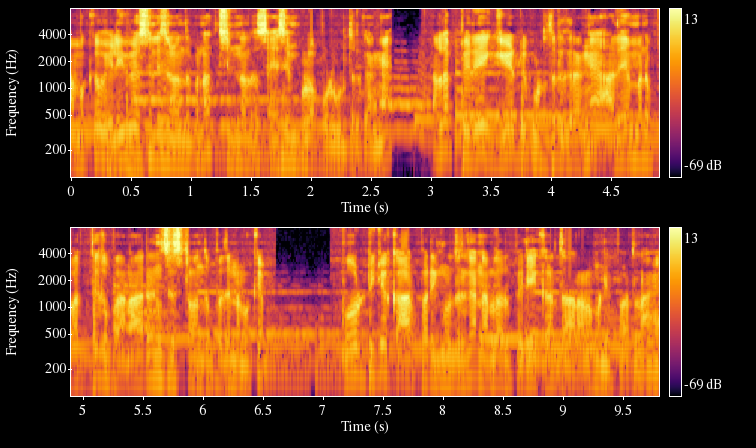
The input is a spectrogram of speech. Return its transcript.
நமக்கு எலிவேஷன் டிசைன் வந்து பார்த்தீங்கன்னா சின்ன சிம்பிளாக போட்டு கொடுத்துருக்காங்க. நல்ல பெரிய கேட்டு கொடுத்துருக்குறாங்க. அதே மாதிரி பத்துக்கு பதினாறுங்க சிஸ்டம் வந்து பார்த்தீங்கன்னா நமக்கு போர்ட்டிக்கோ கார் பார்க்கிங் கொடுத்துருக்கா. நல்ல ஒரு பெரிய கார் தாராளம் பண்ணி பாடலாங்க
